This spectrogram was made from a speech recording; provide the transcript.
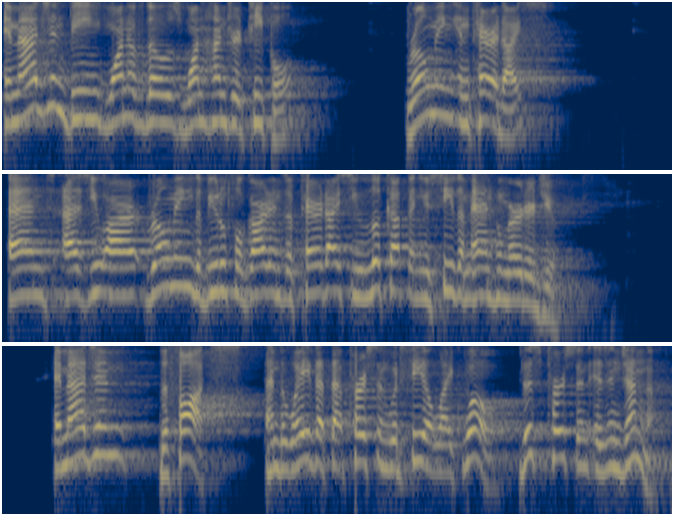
imagine being one of those 100 people roaming in paradise. And as you are roaming the beautiful gardens of paradise, you look up and you see the man who murdered you. Imagine the thoughts and the way that that person would feel like, whoa, this person is in Jannah.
